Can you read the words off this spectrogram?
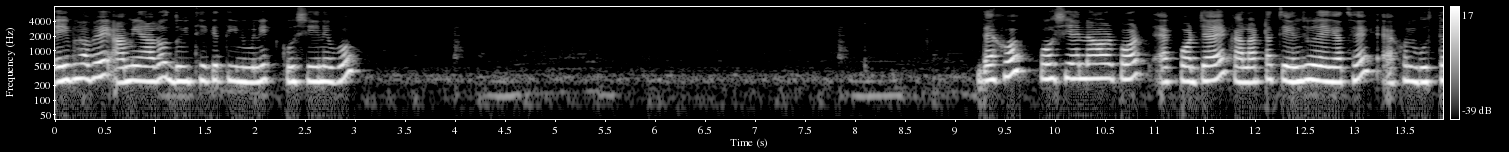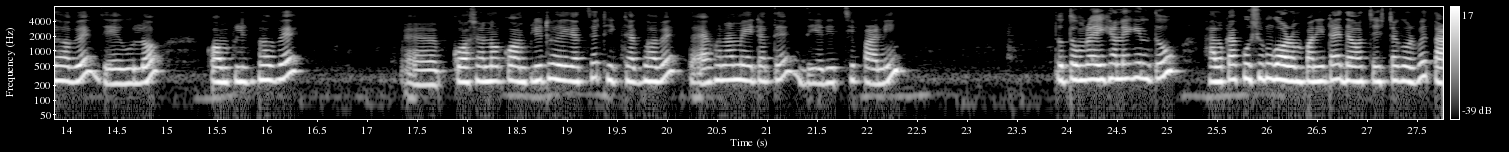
এইভাবে আমি আরও দুই থেকে তিন মিনিট কষিয়ে নেব। দেখো, কষিয়ে নেওয়ার পর এক পর্যায়ে কালারটা চেঞ্জ হয়ে গেছে। এখন বুঝতে হবে যে এগুলো কমপ্লিটভাবে কষানো কমপ্লিট হয়ে গেছে ঠিকঠাকভাবে। তো এখন আমি এটাতে দিয়ে দিচ্ছি পানি। তো তোমরা এখানে কিন্তু হালকা কুসুম গরম পানিটাই দেওয়ার চেষ্টা করবে, তা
